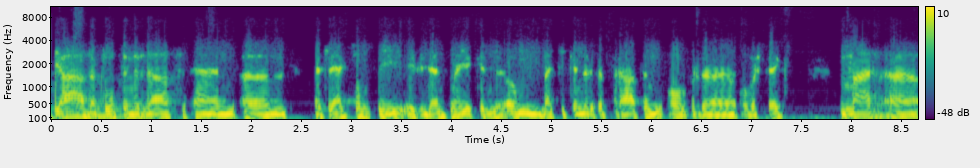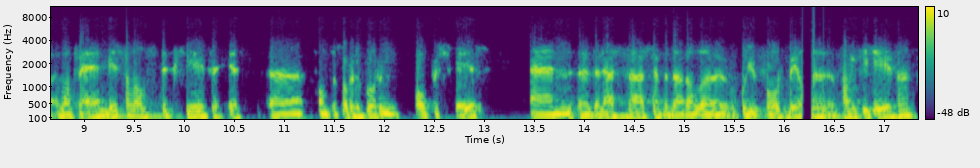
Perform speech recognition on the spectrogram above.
Ja, dat klopt inderdaad. En ehm, het lijkt soms niet evident met je om met je kinderen te praten over, eh, over seks. Maar eh, wat wij meestal als tip geven is van te zorgen voor een open sfeer. En de luisteraars hebben daar al goede voorbeelden van gegeven.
